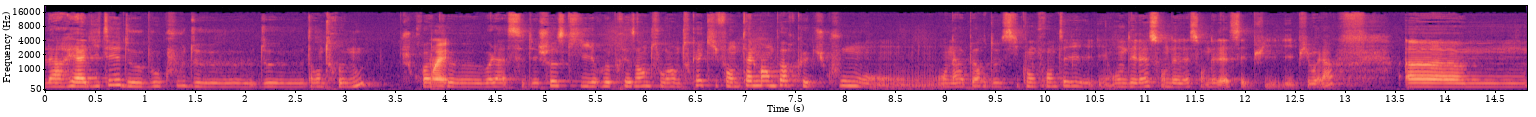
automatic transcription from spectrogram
la réalité de beaucoup d'entre de, nous. Je crois que voilà, c'est des choses qui représentent, ou en tout cas qui font tellement peur que du coup on, on a peur de s'y confronter et on délaisse, on délaisse, on délaisse, et puis, et puis voilà. Euh,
